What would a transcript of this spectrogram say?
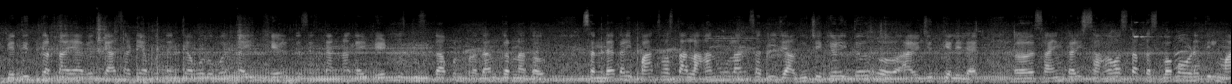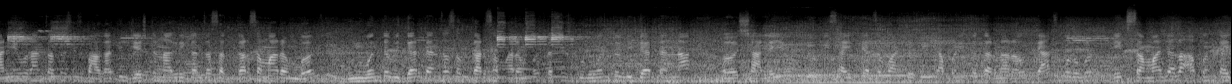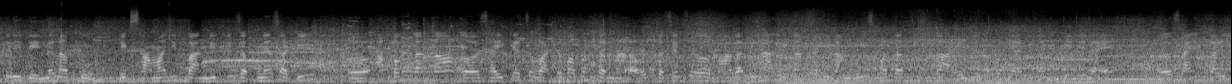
व्यतीत करता यावेत. त्यासाठी आपण त्यांच्याबरोबर काही खेळ तसेच त्यांना काही भेटवस्तूसुद्धा आपण प्रदान करणार आहोत. संध्याकाळी पाच वाजता लहान मुलांसाठी जादूचे खेळ इथं आयोजित केलेले आहेत. सायंकाळी सहा वाजता कसबा बावड्यातील मान्यवरांचा तसेच भागातील ज्येष्ठ नागरिकांचा सत्कार समारंभ गुणवंत विद्यार्थ्यांचा सत्कार समारंभ तसेच गुणवंत विद्यार्थ्यांना शालेय उपयोगी साहित्याचं वाटपही आपण इथं करणार आहोत. त्याचबरोबर एक समाजाला आपण काहीतरी देणं लागतो एक सामाजिक बांधिलकी जपण्यासाठी अपंगांना साहित्याचं वाटप आपण करणार आहोत. तसेच भागातील नागरिकांसाठी रांगोळी स्पर्धांचं सुद्धा आयोजन आपण या ठिकाणी सायंकाळी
